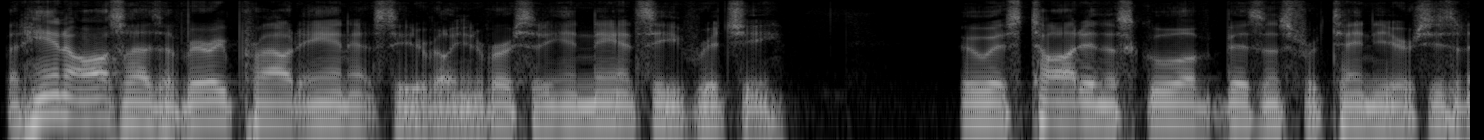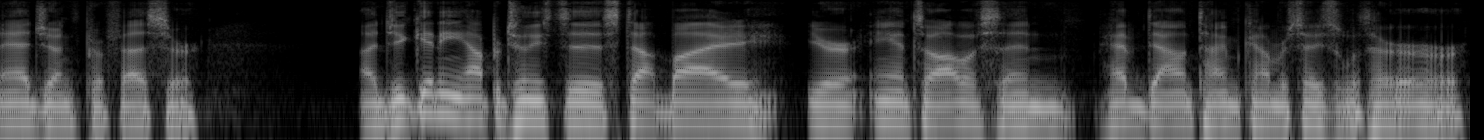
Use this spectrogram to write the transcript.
but Hannah also has a very proud aunt at Cedarville University, and Nancy Ritchie, who has taught in the School of Business for 10 years. She's an adjunct professor. Uh, did you get any opportunities to stop by your aunt's office and have downtime conversations with her, or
